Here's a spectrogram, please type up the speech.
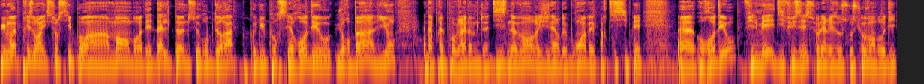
8 mois de prison avec sursis pour un membre des Dalton, ce groupe de rap connu pour ses rodéos urbains à Lyon. D'après le progrès, l'homme de 19 ans, originaire de Bron, avait participé euh, au rodéo, filmé et diffusé sur les réseaux sociaux vendredi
